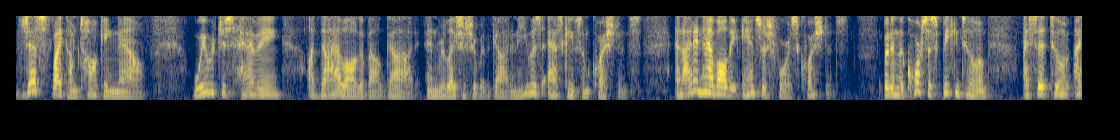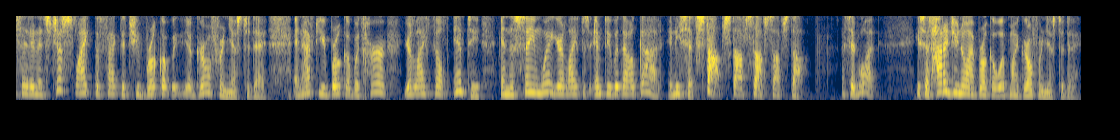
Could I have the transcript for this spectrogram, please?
just like I'm talking now, we were just having a dialogue about God and relationship with God. And he was asking some questions. And I didn't have all the answers for his questions. But in the course of speaking to him, I said to him, I said, and it's just like the fact that you broke up with your girlfriend yesterday. And after you broke up with her, your life felt empty. In the same way, your life is empty without God. And he said, Stop, stop, stop, stop, stop. I said, What? He said, How did you know I broke up with my girlfriend yesterday?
